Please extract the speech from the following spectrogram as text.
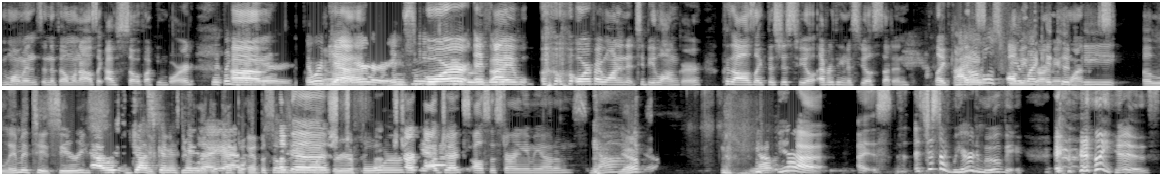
moments in the film when I was like I was so fucking bored. There's like um, There were yeah. error in scenes or too. if I or if I wanted it to be longer because I was like this just feel everything just feels sudden. Like I almost feel like it could be a limited series. I was just gonna say like that. A yeah. couple episodes, like, a, like three or four. Sharp yeah. Objects, also starring Amy Adams. Yeah. Yep. Yep. yeah. It's, it's just a weird movie. It really is.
